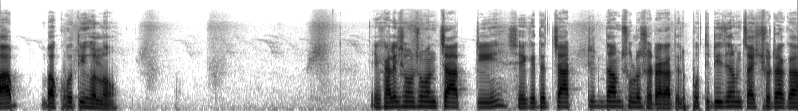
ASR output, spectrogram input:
লাভ বা ক্ষতি হলো? হালি সমান সমান চারটি সেক্ষেত্রে চারটির দাম ষোলোশো টাকা। তাহলে প্রতিটি দাম চারশো টাকা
